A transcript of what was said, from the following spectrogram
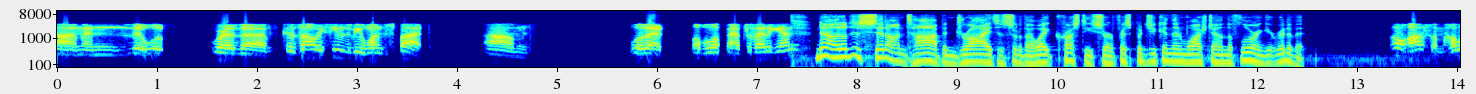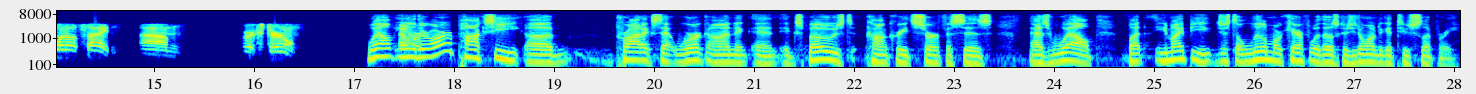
Um, and the, where the because it always seems to be one spot. Um, will that bubble up after that again? No, it'll just sit on top and dry to sort of a white crusty surface, but you can then wash down the floor and get rid of it. Oh, awesome. How about outside? Um, for external. Well, you know, there are epoxy uh, products that work on uh, exposed concrete surfaces as well, but you might be just a little more careful with those because you don't want them to get too slippery.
